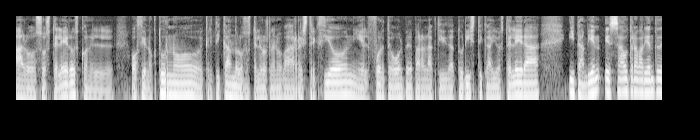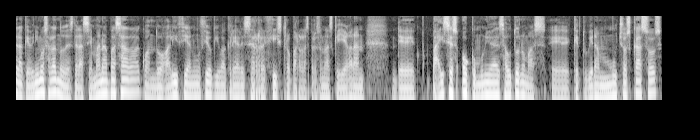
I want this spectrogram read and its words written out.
a los hosteleros con el ocio nocturno, criticando a los hosteleros la nueva restricción y el fuerte golpe para la actividad turística y hostelera, y también esa otra variante de la que venimos hablando desde la semana pasada, cuando Galicia anunció que iba a crear ese registro para las personas que llegaran de países o comunidades autónomas eh, que tuvieran muchos casos.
